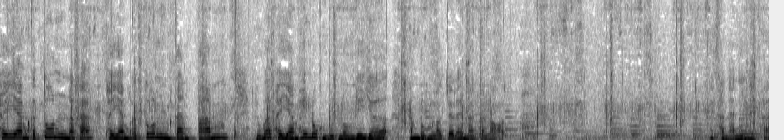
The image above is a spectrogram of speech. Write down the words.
พยายามกระตุ้นนะคะ พยายามกระตุ้นการปั๊ม รือว่าพยายามให้ลูกดูดนมเยอะๆ น้ำนมเราจะได้มาตลอดให้ขนาดนี้เลยค่ะ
